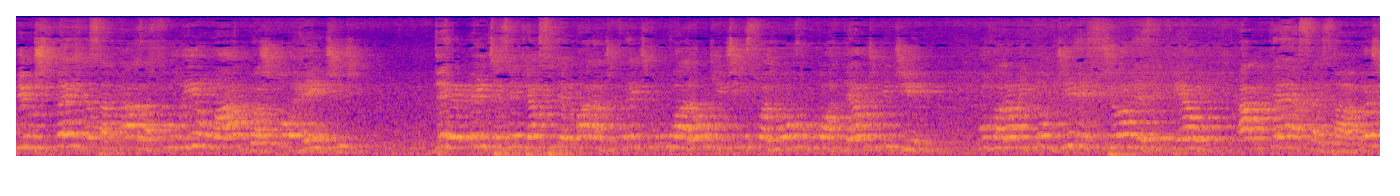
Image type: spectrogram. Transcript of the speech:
e nos pés dessa casa fluíam águas, correntes. De repente, Ezequiel se depara de frente com um varão que tinha em suas mãos um cordel de medir. O varão então direciona Ezequiel até essas águas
